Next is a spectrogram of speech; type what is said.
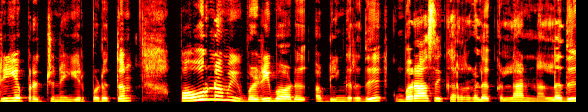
பெரிய பிரச்சனை ஏற்படுத்தும் பௌர்ணமி வழிபாடு அப்படிங்கிறது கும்பராசிக்காரர்களுக்கெல்லாம் நல்லது.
